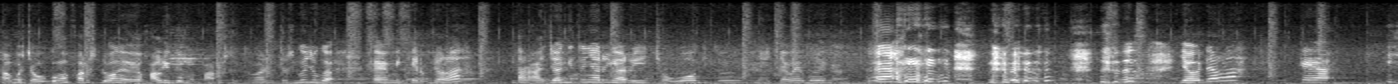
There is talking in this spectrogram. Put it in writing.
sahabat cowok gue mah Farus doang ya, ya kali gue mau Farus gitu kan. Terus gue juga kayak mikir udahlah ntar aja gitu nyari nyari cowok gitu nyari cewek boleh nggak? Terus ya udahlah kayak ih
